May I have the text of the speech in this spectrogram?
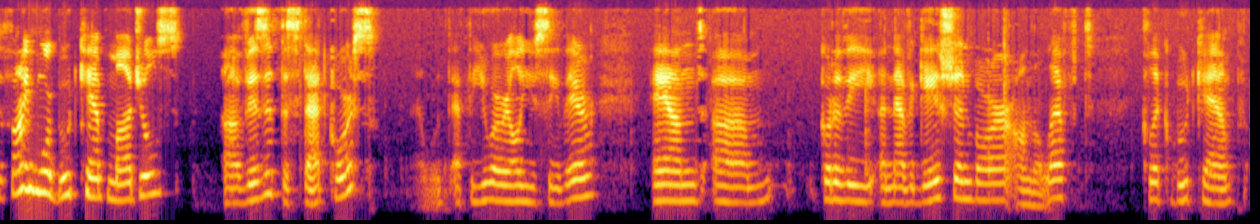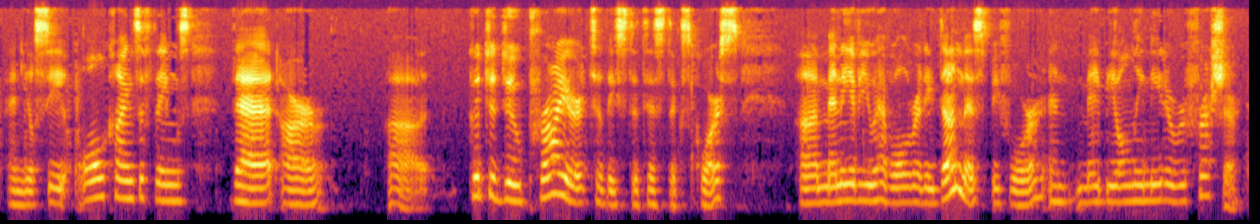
to find more bootcamp modules, uh, visit the STAT course at the URL you see there, and um, go to the uh, navigation bar on the left, click Bootcamp, and you'll see all kinds of things that are uh, good to do prior to the statistics course. Uh, many of you have already done this before and maybe only need a refresher.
